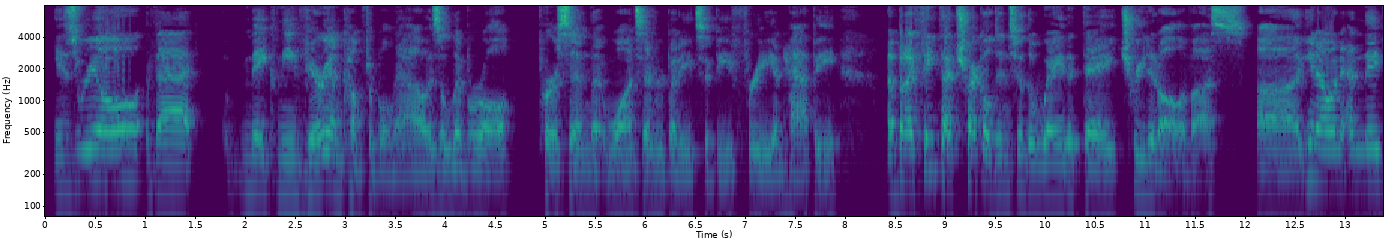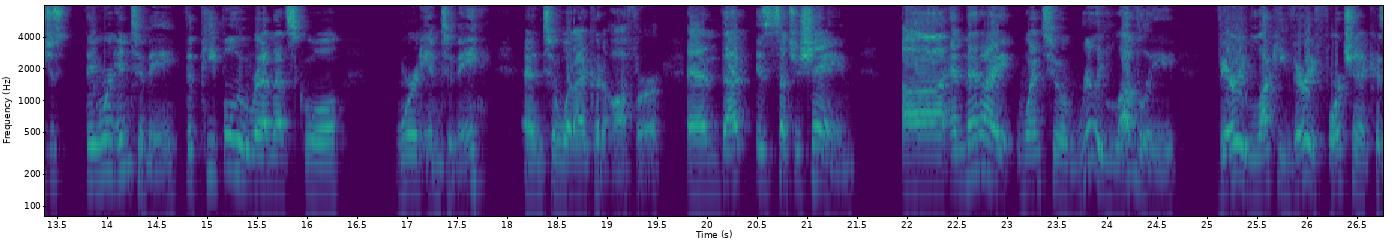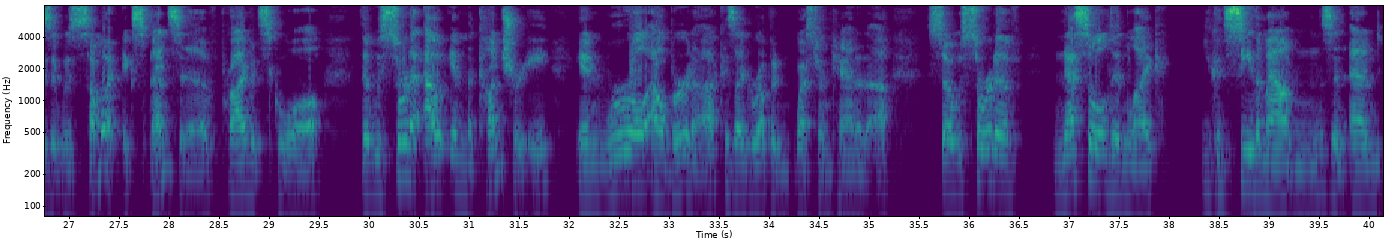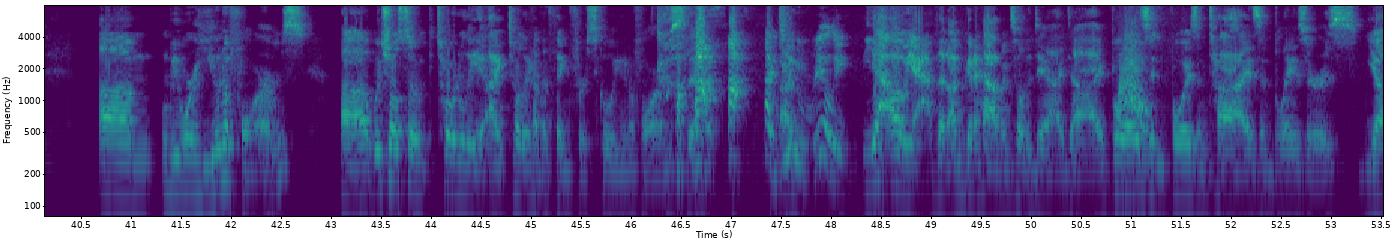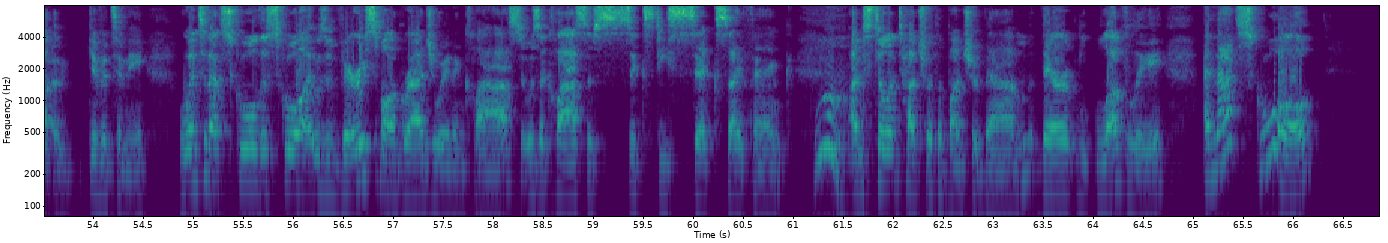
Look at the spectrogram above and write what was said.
Israel that make me very uncomfortable now as a liberal person that wants everybody to be free and happy. Uh, But I think that trickled into the way that they treated all of us. Uh, you know, and, and they just, they weren't into me. The people who ran that school weren't into me and to what I could offer. And that is such a shame. Uh, and then I went to a really lovely, very lucky, very fortunate because it was somewhat expensive private school that was sort of out in the country in rural Alberta because I grew up in Western Canada. So it was sort of nestled in like you could see the mountains and and um, we wore uniforms, uh, which also totally I totally have a thing for school uniforms. That, I Do you really? yeah, oh yeah, that I'm gonna have until the day I die. Boys Wow. and boys and ties and blazers. Yeah, uh, give it to me. Went to that school. The school. It was a very small graduating class. It was a class of sixty six, I think. Whew. I'm still in touch with a bunch of them. They're lovely. And that school,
